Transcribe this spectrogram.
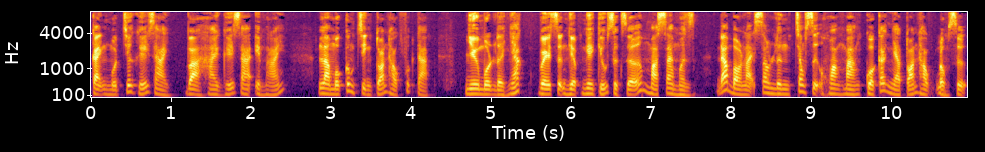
cạnh một chiếc ghế dài và hai ghế da êm ái là một công trình toán học phức tạp, như một lời nhắc về sự nghiệp nghiên cứu rực rỡ mà Simons đã bỏ lại sau lưng trong sự hoang mang của các nhà toán học đồng sự.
